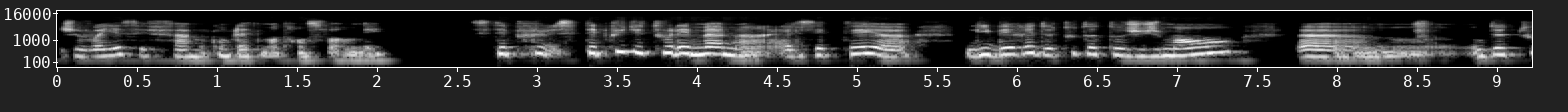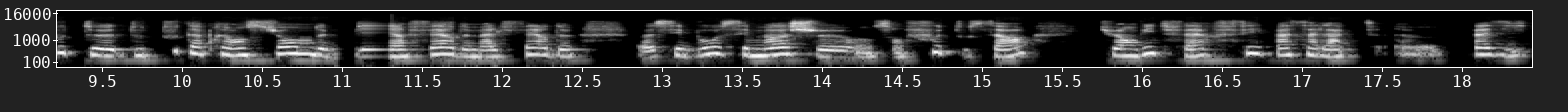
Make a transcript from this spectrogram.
je voyais ces femmes complètement transformées. C'était plus, c'était plus du tout les mêmes. Hein. Elles s'étaient euh, libérées de tout auto-jugement, euh, de, toute, de toute appréhension de bien faire, de mal faire, de euh, c'est beau, c'est moche, on s'en fout de tout ça. Tu as envie de faire, fais, passe à l'acte, vas-y.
